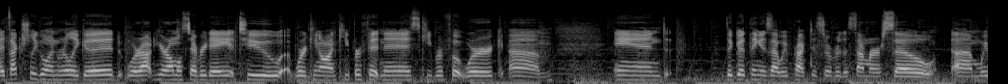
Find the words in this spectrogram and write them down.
it's actually going really good. We're out here almost every day at 2 working on keeper fitness, keeper footwork, um, and the good thing is that we practiced over the summer, so um, we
